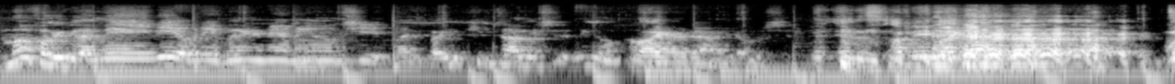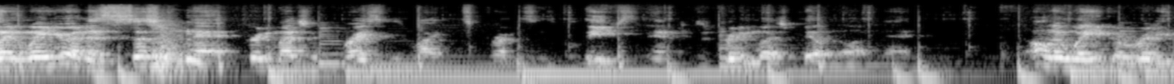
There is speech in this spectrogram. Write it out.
Motherfucker be like, man, they over there burning down their own shit. Like, bro, you keep talking shit, we gonna Like- burn down your shit. I mean, like, when, when you're in a system that pretty much embraces white supremacist beliefs and is pretty much built on that, the only way you can really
